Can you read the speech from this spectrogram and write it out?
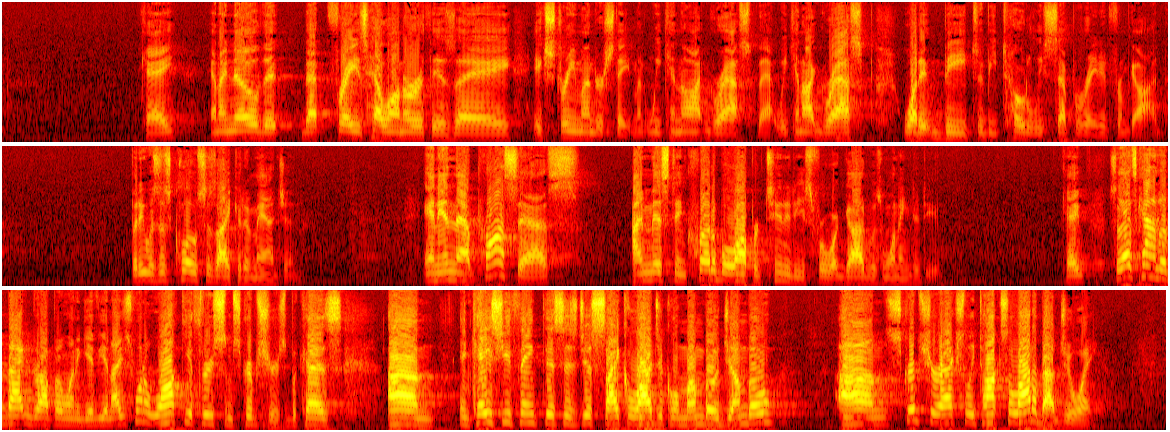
Okay? And I know that that phrase hell on earth is a extreme understatement. We cannot grasp that. We cannot grasp what it would be to be totally separated from God but it was as close as I could imagine. And in that process, I missed incredible opportunities for what God was wanting to do. Okay? So that's kind of a backdrop I want to give you. And I just want to walk you through some scriptures because, um, in case you think this is just psychological mumbo jumbo, um, scripture actually talks a lot about joy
